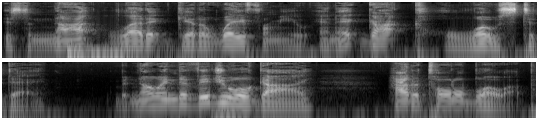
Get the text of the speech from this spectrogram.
is to not let it get away from you. And it got close today. But no individual guy had a total blow up.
